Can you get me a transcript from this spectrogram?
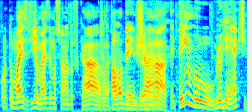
quanto mais via, mais emocionado eu ficava. Já tava dentro, Já. Né? Tem, tem, o meu, react,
